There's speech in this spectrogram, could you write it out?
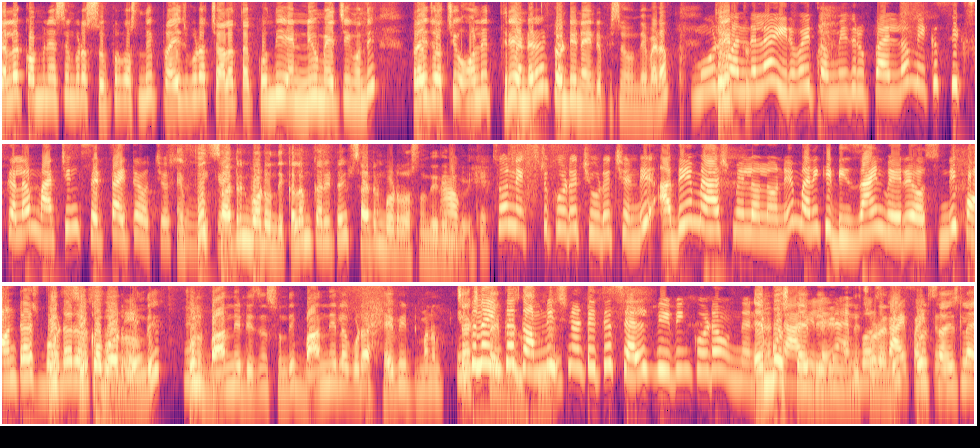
కలర్ కాంబినేషన్ కూడా సూపర్గా వస్తుంది. ప్రైస్ కూడా చాలా తక్కువ ఉంది. అండ్ న్యూ మ్యాచింగ్ ఉంది. ప్రైస్ వచ్చి only three hundred and twenty nine rupees madam మేడం మూడు వందల ఇరవై తొమ్మిది రూపాయల్లో మీకు సిక్స్ కలర్ మ్యాచింగ్ సెట్ అయితే వచ్చేస్తుంది ఫుల్ సాటన్ బోర్డర్ ఉంది. కలంకారీ టైప్ సాటన్ బోర్డర్ వస్తుంది సో నెక్స్ట్ కూడా చూడొచ్చండి. అదే మ్యాష్ మెల్లోనే మనకి డిజైన్ వేరే వస్తుంది. కాంట్రాస్ట్ బోర్డర్ బోర్డర్ ఉంది. ఫుల్ బాందీ డిజైన్స్ ఉంది. బాందీలో కూడా హెవీ మనం ఇందులో ఇంకా గమనించినట్టయితే సెల్ఫ్ వీవింగ్ కూడా ఉందండి ఎంబోస్ టైప్ వివింగ్ ఉంది చూడండి. ఫుల్ సైజ్లో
